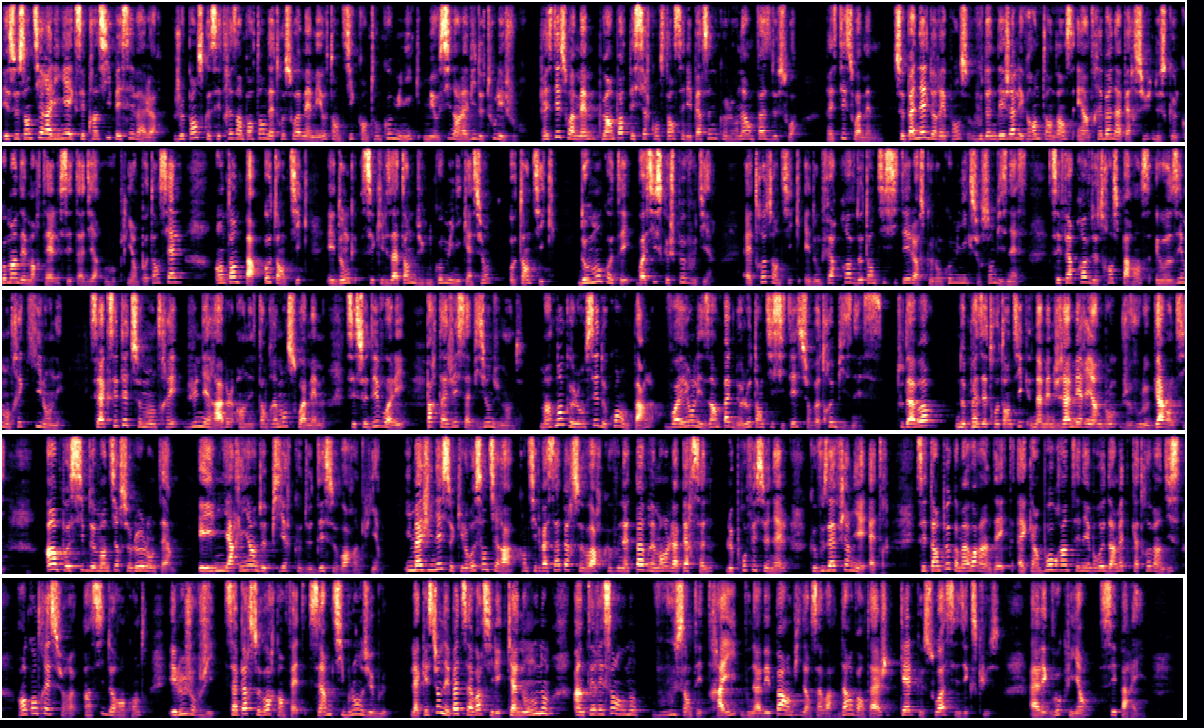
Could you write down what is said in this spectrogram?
et se sentir aligné avec ses principes et ses valeurs. Je pense que c'est très important d'être soi-même et authentique quand on communique, mais aussi dans la vie de tous les jours. Rester soi-même, peu importe les circonstances et les personnes que l'on a en face de soi. Rester soi-même. Ce panel de réponses vous donne déjà les grandes tendances et un très bon aperçu de ce que le commun des mortels, c'est-à-dire vos clients potentiels, entendent par authentique et donc ce qu'ils attendent d'une communication authentique. De mon côté, voici ce que je peux vous dire. Être authentique et donc faire preuve d'authenticité lorsque l'on communique sur son business, c'est faire preuve de transparence et oser montrer qui l'on est. C'est accepter de se montrer vulnérable en étant vraiment soi-même, c'est se dévoiler, partager sa vision du monde. Maintenant que l'on sait de quoi on parle, voyons les impacts de l'authenticité sur votre business. Tout d'abord, ne pas être authentique n'amène jamais rien de bon, je vous le garantis. Impossible de mentir sur le long terme. Et il n'y a rien de pire que de décevoir un client. Imaginez ce qu'il ressentira quand il va s'apercevoir que vous n'êtes pas vraiment la personne, le professionnel que vous affirmiez être, c'est un peu comme avoir un date avec un beau brin ténébreux d'un mètre 90 rencontré sur un site de rencontre et le jour J s'apercevoir qu'en fait c'est un petit blond aux yeux bleus. La question n'est pas de savoir s'il est canon ou non, intéressant ou non. Vous vous sentez trahi, vous n'avez pas envie d'en savoir davantage, quelles que soient ses excuses. Avec vos clients, c'est pareil.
